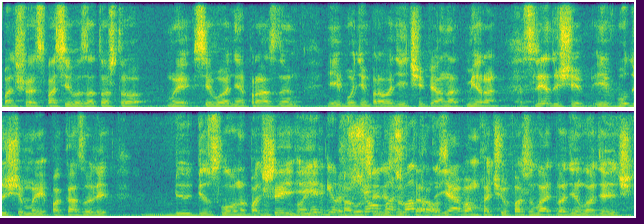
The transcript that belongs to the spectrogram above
большое спасибо за то, что мы сегодня празднуем и будем проводить чемпионат мира. Следующий и в будущем мы показывали безусловно, большие Валерий и хорошие результаты. Я вам хочу пожелать, Владимир Владимирович,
